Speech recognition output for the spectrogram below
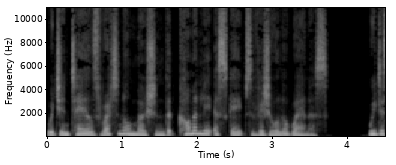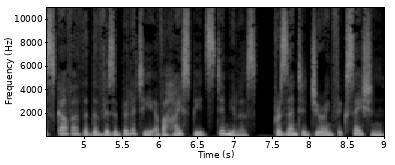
which entails retinal motion that commonly escapes visual awareness. We discover that the visibility of a high speed stimulus, presented during fixation,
